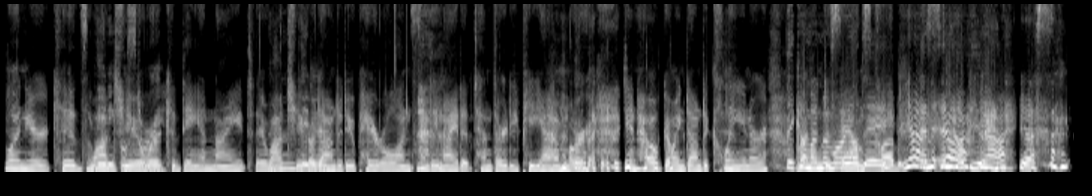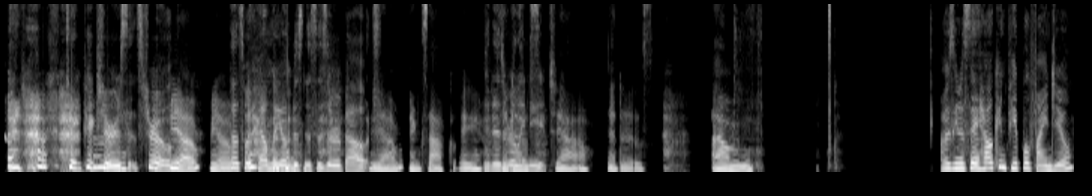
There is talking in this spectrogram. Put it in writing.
Well, and your kids watch you story. work day and night. They watch Mhm, you they go do. down to do payroll on Sunday night at 10:30 p.m. or Right. you know, going down to clean or They come on Memorial Sam's Day Club. Yes, and, and help you Yeah, yes. take pictures. It's true. Yeah, yeah. That's what family owned businesses are about. Yeah, exactly. It is really neat. Yeah, it is. Um, I was going to say, how can people find you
